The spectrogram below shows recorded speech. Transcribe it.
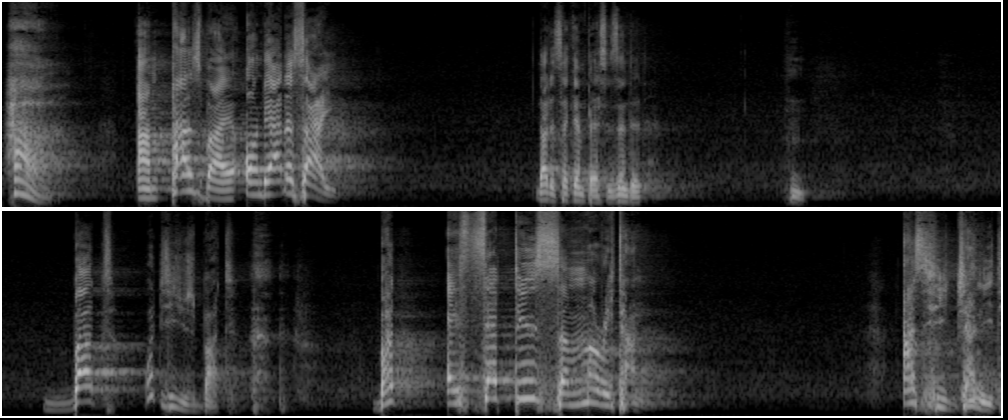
Ha! And passed by on the other side. That's the second person, isn't it? Hmm. But, what did he use but? but a certain Samaritan as he journeyed,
